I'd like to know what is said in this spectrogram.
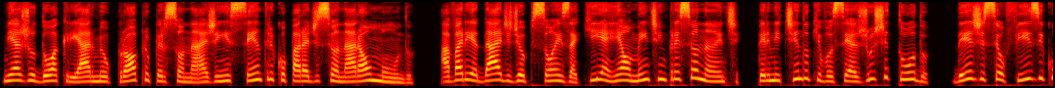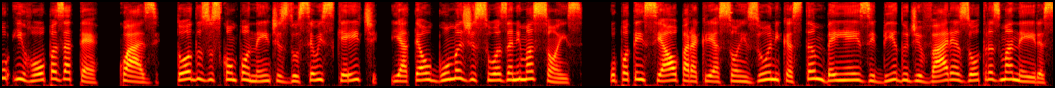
me ajudou a criar meu próprio personagem excêntrico para adicionar ao mundo. A variedade de opções aqui é realmente impressionante, permitindo que você ajuste tudo, desde seu físico e roupas até, quase, todos os componentes do seu skate e até algumas de suas animações. O potencial para criações únicas também é exibido de várias outras maneiras,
